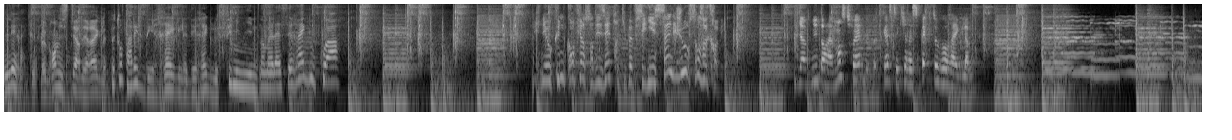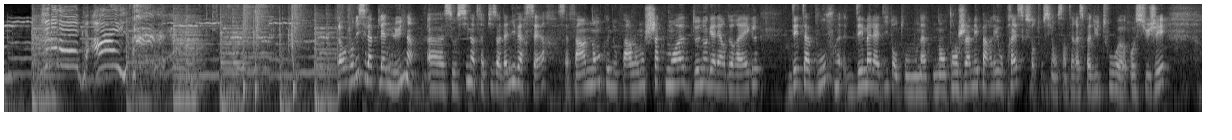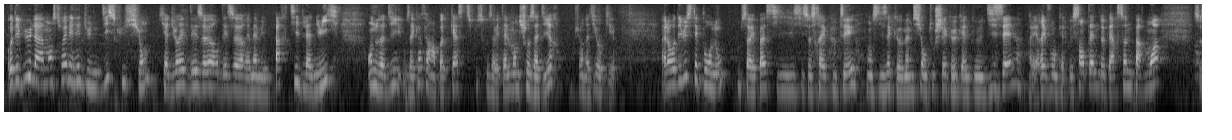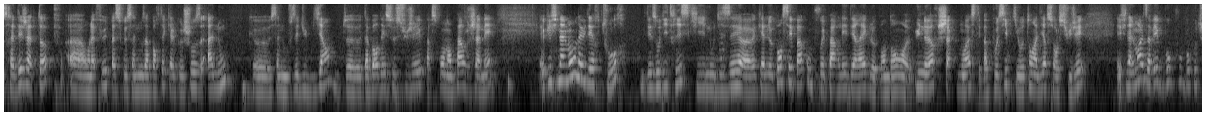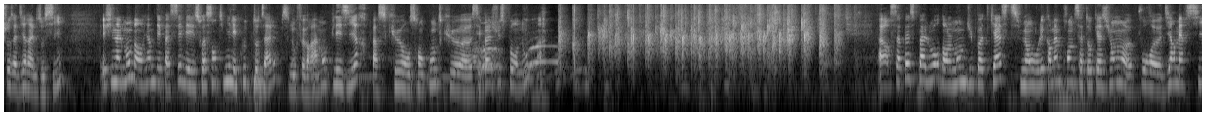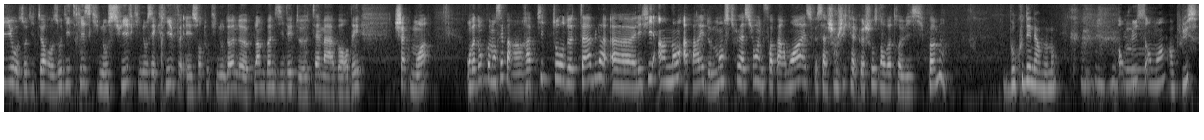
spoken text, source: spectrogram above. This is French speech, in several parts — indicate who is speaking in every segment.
Speaker 1: les règles.
Speaker 2: Le grand mystère des règles.
Speaker 3: Peut-on parler des règles, des règles féminines?
Speaker 1: Non mais là, c'est règles ou quoi?
Speaker 4: Je n'ai aucune confiance en des êtres qui peuvent saigner 5 jours sans en crever.
Speaker 5: Bienvenue dans la menstruelle, le podcast qui respecte vos règles. Alors aujourd'hui c'est la pleine lune, Euh, c'est aussi notre épisode anniversaire. Ça fait un an que nous parlons chaque mois de nos galères de règles, des tabous, des maladies dont on n'entend jamais parler ou presque, surtout si on s'intéresse pas du tout euh, au sujet. Au début, la menstruelle est née d'une discussion qui a duré des heures, des heures et même une partie de la nuit. On nous a dit, vous avez qu'à faire un podcast puisque vous avez tellement de choses à dire. Puis on a dit, ok. Alors au début, c'était pour nous. On ne savait pas si, si ce serait écouté. On se disait que même si on touchait que quelques dizaines, allez, rêvons, quelques centaines de personnes par mois, ce serait déjà top. Euh, on l'a fait parce que ça nous apportait quelque chose à nous, que ça nous faisait du bien de- d'aborder ce sujet parce qu'on n'en parle jamais. Et puis finalement, on a eu des retours des auditrices qui nous disaient euh, qu'elles ne pensaient pas qu'on pouvait parler des règles pendant euh, une heure chaque mois. C'était pas possible qu'il y ait autant à dire sur le sujet. Et finalement, elles avaient beaucoup, beaucoup de choses à dire elles aussi. Et finalement, bah, on vient de dépasser les 60 000 écoutes totales. Ça nous fait vraiment plaisir parce qu'on se rend compte que euh, c'est pas juste pour nous. Alors, ça pèse pas lourd dans le monde du podcast, mais on voulait quand même prendre cette occasion euh, pour euh, dire merci aux auditeurs, aux auditrices qui nous suivent, qui nous écrivent et surtout qui nous donnent euh, plein de bonnes idées de thèmes à aborder chaque mois. On va donc commencer par un rapide tour de table. Les filles, un an à parler de menstruation une fois par mois. Est-ce que ça a changé quelque chose dans votre vie? Pomme?
Speaker 6: Beaucoup d'énervement,
Speaker 5: En plus, en moins
Speaker 6: en plus.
